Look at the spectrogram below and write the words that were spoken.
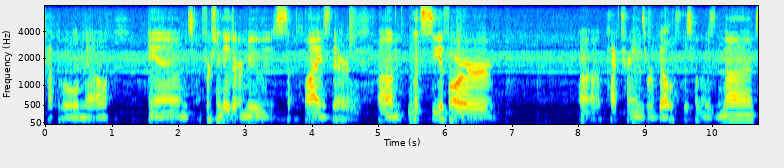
capital now. And unfortunately, though, there are new supplies there. Um, let's see if our uh, pack trains were built. This one was not.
